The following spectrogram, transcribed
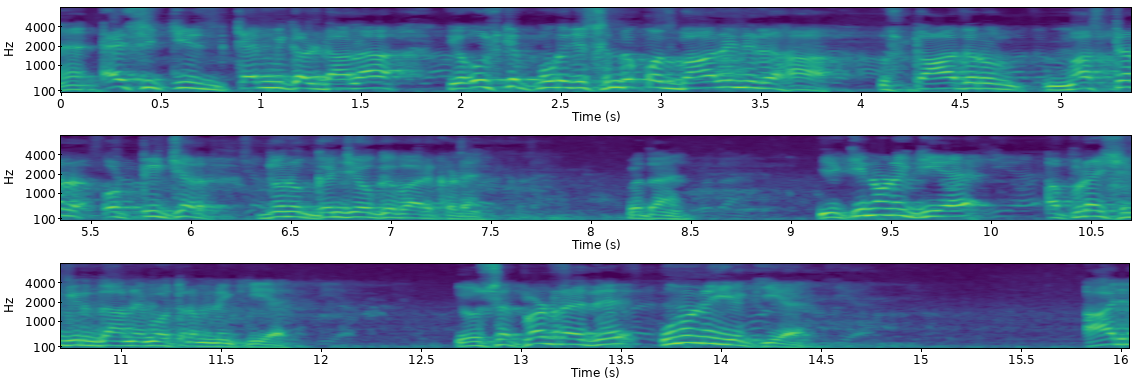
ایسی چیز کیمیکل ڈالا کہ اس کے پورے جسم میں کوئی بال ہی نہیں رہا۔ استاد اور ماسٹر اور ٹیچر دونوں گنجے ہو کے باہر کھڑے ہیں۔ بتائیں، یہ کنہوں نے کیا ہے؟ اپنے شگردان محترم نے کیا ہے۔ جو اس سے پڑھ رہے تھے، انہوں نے یہ کیا ہے۔ آج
